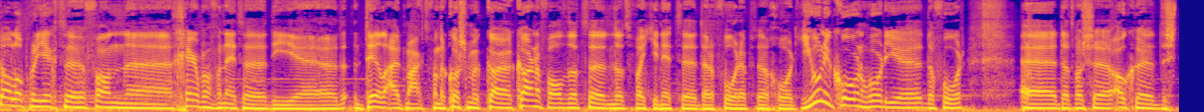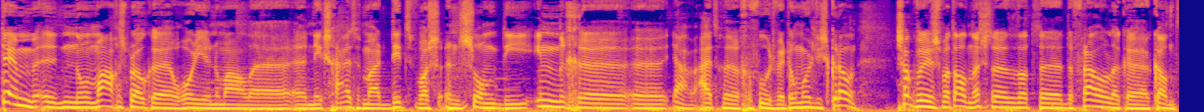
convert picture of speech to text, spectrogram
Solo-project van Gerben van Etten... die deel uitmaakt van de Cosmic Carnaval. Dat, dat wat je net daarvoor hebt gehoord. Unicorn hoorde je daarvoor. dat was ook de stem. normaal gesproken hoor je normaal niks uit. Maar dit was een song die inge, ja, uitgevoerd werd door Marlies Kroon. Dat is ook weer eens wat anders. dat de vrouwelijke kant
